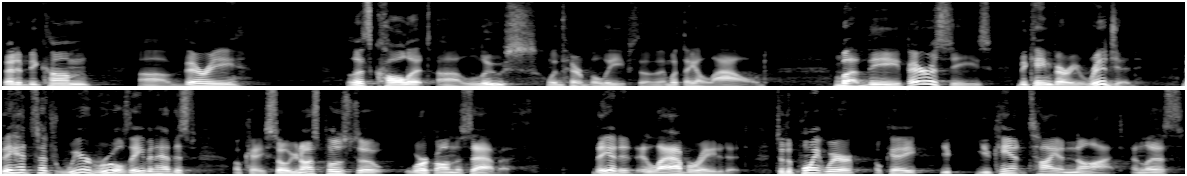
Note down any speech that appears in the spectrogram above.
that had become uh, very, let's call it uh, loose with their beliefs and what they allowed. But the Pharisees became very rigid. They had such weird rules. They even had this okay, so you're not supposed to work on the Sabbath. They had elaborated it to the point where, okay, you, you can't tie a knot unless,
